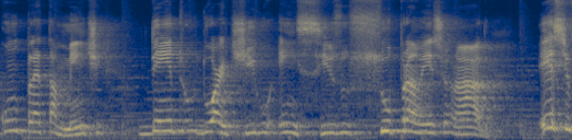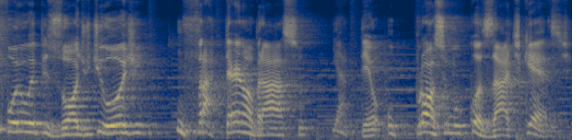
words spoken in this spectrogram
completamente dentro do artigo inciso supramencionado. Este foi o episódio de hoje. Um fraterno abraço e até o próximo COSATCast.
